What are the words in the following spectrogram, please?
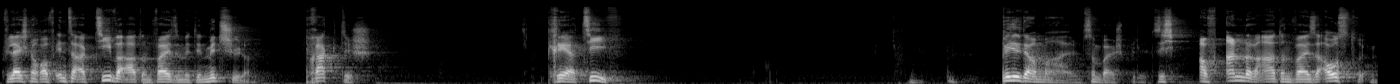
Vielleicht noch auf interaktive Art und Weise mit den Mitschülern. Praktisch. Kreativ. Bilder malen zum Beispiel. Sich auf andere Art und Weise ausdrücken.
